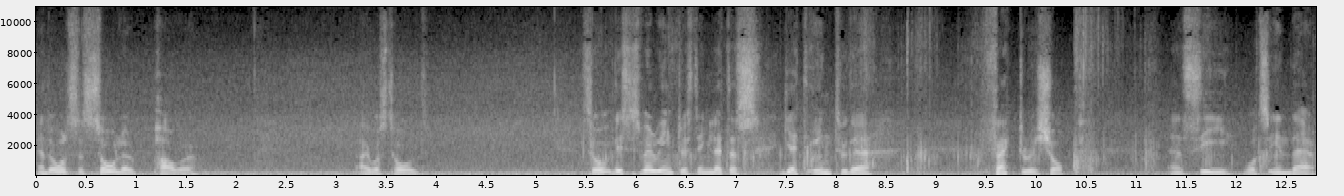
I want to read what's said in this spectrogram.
and also solar power I was told. So this is very interesting. Let us get into the factory shop and see what's in there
